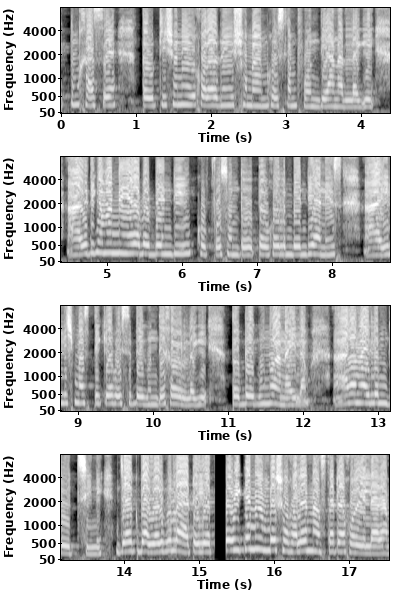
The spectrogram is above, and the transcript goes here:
একদম খাসে। তো টিউশনে করার সময় আমি কইছিলাম ফোন দিয়ে আনার লাগে। আর ওইদিকে আমার মেয়ের আবার ভেন্ডি খুব পছন্দ। তো কইলাম, ভেন্ডি আনিস। ইলিশ মাছ দিকে হয়েছে বেগুন দিয়ে খাওয়ার লাগে। তো বেগুনও আনাইলাম। আর আনাইলাম দুধ, চিনি। যাক, বাজারগুলো আটাইয়া ওইখানে আমরা সকালের নাস্তাটা করিলাম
